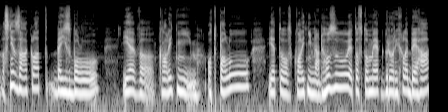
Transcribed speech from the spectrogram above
vlastně základ baseballu je v kvalitním odpalu, je to v kvalitním nadhozu, je to v tom, jak kdo rychle běhá.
